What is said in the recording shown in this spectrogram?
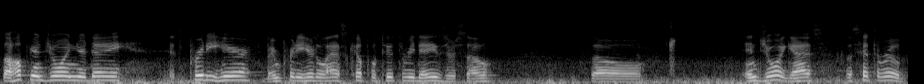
So I hope you're enjoying your day. It's pretty here. It's been pretty here the last couple, two, three days or so. So enjoy, guys. Let's hit the road.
